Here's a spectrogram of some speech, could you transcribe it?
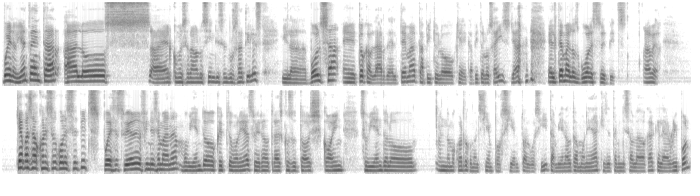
Bueno, y antes de entrar a los, a ver cómo serán los índices bursátiles y la bolsa, eh, toca hablar del tema, capítulo, ¿qué? Capítulo 6, ya, el tema de los Wall Street Bits. A ver, ¿Qué ha pasado con estos Wall Street Bits? Pues estuvieron el fin de semana moviendo criptomonedas, estuvieron otra vez con su Dogecoin subiéndolo, no me acuerdo, como el 100%, algo así. También otra moneda que yo también les he hablado acá, que la Ripple,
